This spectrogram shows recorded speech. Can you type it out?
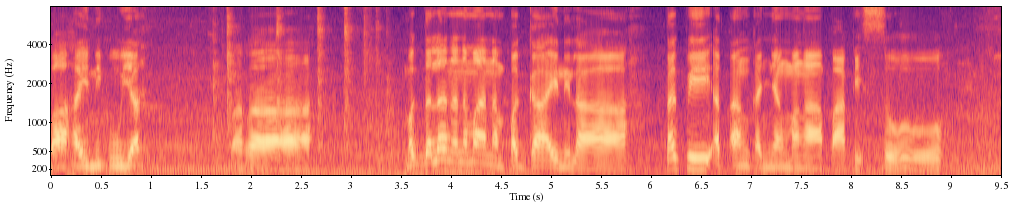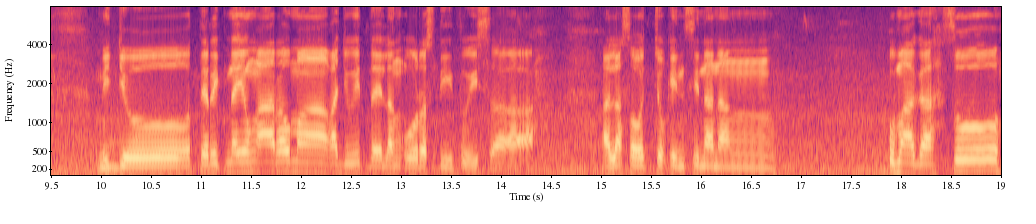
bahay ni Kuya para magdala na naman ang pagkain nila Tagpi at ang kanyang mga papis. So, medyo tirik na yung araw mga kajuit dahil ang oras dito is ah, alas 8.15 na ng umaga. So,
